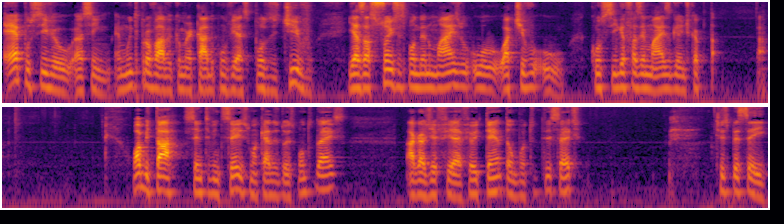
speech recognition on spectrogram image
é possível, assim, é muito provável que o mercado com viés positivo e as ações respondendo mais, o, o ativo o, consiga fazer mais ganho de capital. O Habitat 126, uma queda de 2,10. HGFF 80, 1,37. XPCI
